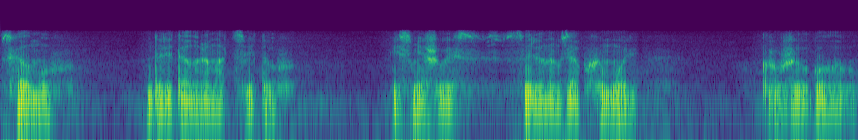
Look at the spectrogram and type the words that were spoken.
С холмов долетал аромат цветов. И, смешиваясь с соленым запахом моря, кружил голову.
